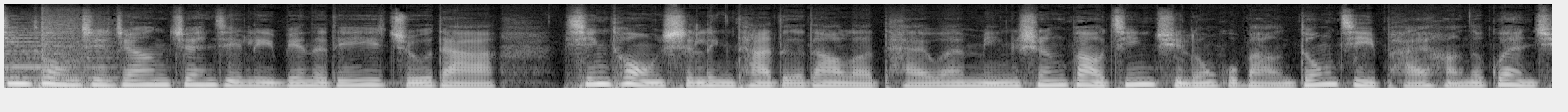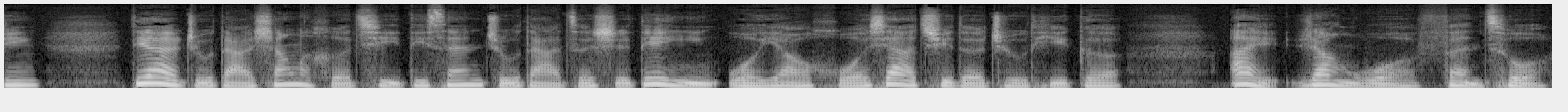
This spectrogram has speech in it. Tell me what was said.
心痛》这张专辑里边的第一主打《心痛》是令他得到了台湾民生报金曲龙虎榜冬季排行的冠军。第二主打《伤了和气》，第三主打则是电影《我要活下去》的主题歌《爱让我犯错》。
